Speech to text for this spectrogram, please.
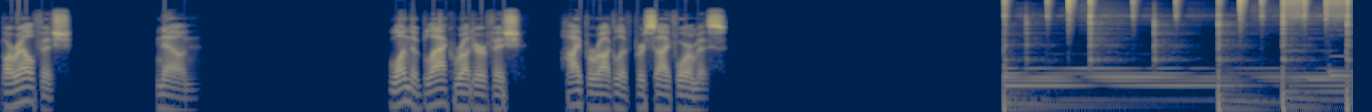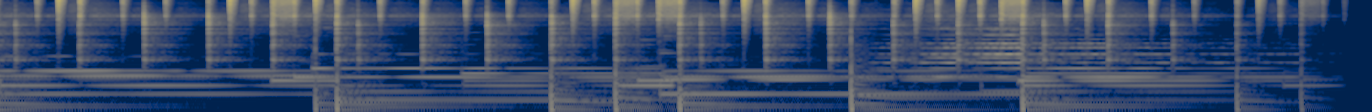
Barrelfish, Noun. 1. The black rudderfish, Hyperoglyph perciformis.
